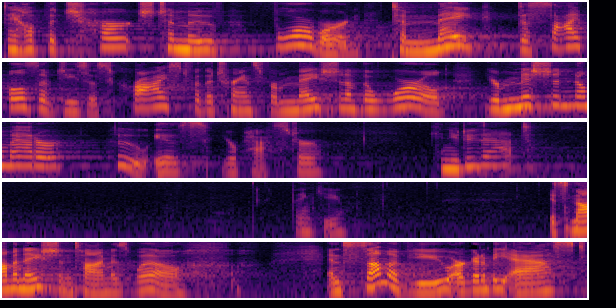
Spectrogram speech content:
to help the church to move forward to make disciples of Jesus Christ for the transformation of the world, your mission, no matter who is your pastor. Can you do that? Thank you. It's nomination time as well. And some of you are going to be asked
